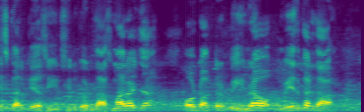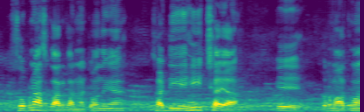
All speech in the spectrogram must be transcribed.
ਇਸ ਕਰਕੇ ਅਸੀਂ ਸ੍ਰੀ ਗੁਰੂ ਰਵਿਦਾਸ ਮਹਾਰਾਜ ਦਾ ਔਰ ਡਾਕਟਰ ਭੀਮ ਰਾਓ ਅੰਬੇਦਕਰ ਦਾ ਸੁਪਨਾ ਸਾਕਾਰ ਕਰਨਾ ਚਾਹੁੰਦੇ ਹਾਂ ਸਾਡੀ ਇਹੀ ਇੱਛਾ ਆ ਕਿ ਪਰਮਾਤਮਾ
